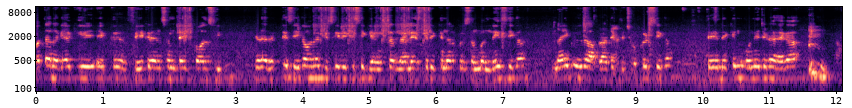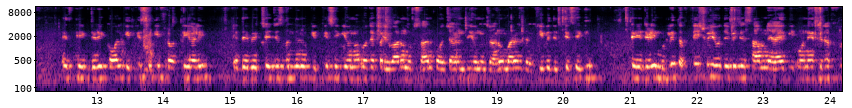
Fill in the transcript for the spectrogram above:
ਪਤਾ ਲੱਗਿਆ ਕਿ ਇਹ ਇੱਕ ਫੇਕ ਰੈਂਸਮ ਟਾਈਪ ਕਾਲ ਸੀ। ਜਿਹੜਾ ਵਿਅਕਤੀ ਸੀਗਾ, ਉਹਦਾ ਕਿਸੇ ਵੀ ਕਿਸੇ ਗੈਂਗਸਟਰ ਨਾਲ ਇਸ ਤਰੀਕੇ ਨਾਲ ਕੋਈ ਸੰਬੰਧ ਨਹੀਂ ਸੀਗਾ, ਨਾ ਹੀ ਕੋਈ ਉਹਦਾ ਅਪਰਾਧਿਕ ਪਿਛੋਕੜ ਸੀਗਾ ਤੇ ਲੇਕਿਨ ਉਹਨੇ ਜਿਹੜਾ ਹੈਗਾ ਇਸ ਜਿਹੜੀ ਕਾਲ ਕੀਤੀ ਸੀਗੀ ਫਰੋਤੀ ਵਾਲੀ, ਇਹਦੇ ਵਿੱਚ ਜਿਸ ਬੰਦੇ ਨੂੰ ਕੀਤੀ ਸੀਗੀ, ਉਹਨੂੰ ਉਹਦੇ ਪਰਿਵਾਰ ਨੂੰ ਨੁਕਸਾਨ ਪਹੁੰਚਾਉਣ ਦੀ, ਉਹਨੂੰ ਜਾਨੋਂ ਮਾਰਨ ਦੀ ਧਮਕੀ ਵੀ ਦਿੱਤੀ ਸੀਗੀ। ਤੇ ਜਿਹੜੀ ਮੁੱਢਲੀ ਤਫਤੀਸ਼ ਹੋਈ, ਉਹਦੇ ਵਿੱਚ ਸਾਹਮਣੇ ਆਇਆ ਕਿ ਉਹਨੇ ਸਿਰਫ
